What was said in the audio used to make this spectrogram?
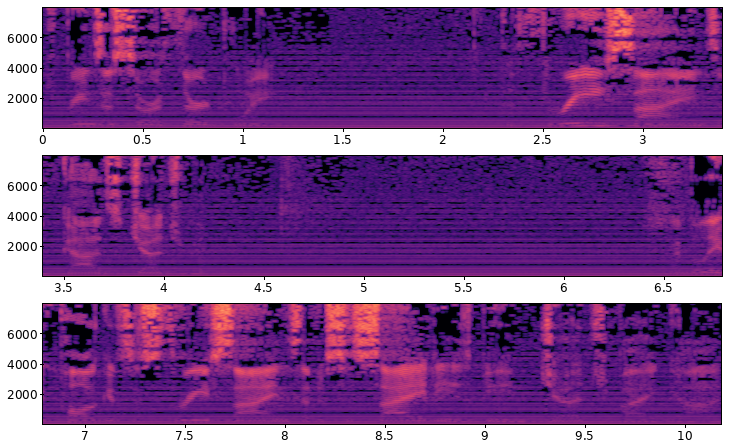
Which brings us to our third point the three signs of God's judgment. I believe Paul gives us three signs that a society is being judged by God.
